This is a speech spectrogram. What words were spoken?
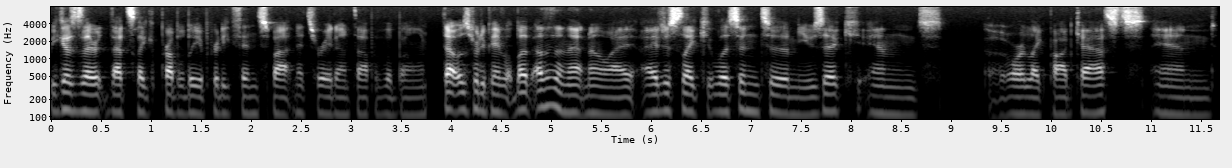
because there that's like probably a pretty thin spot and it's right on top of a bone. That was pretty painful. But other than that, no. I I just like listen to music and or like podcasts and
